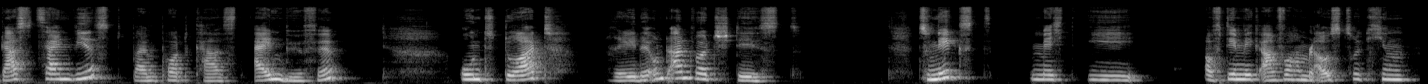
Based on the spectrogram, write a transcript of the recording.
Gast sein wirst beim Podcast Einwürfe und dort Rede und Antwort stehst. Zunächst möchte ich auf dem Weg einfach einmal ausdrücken,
